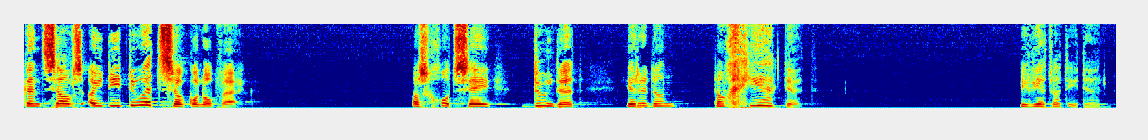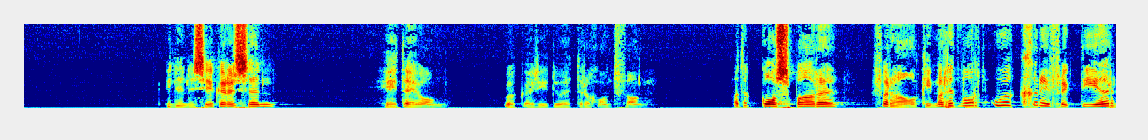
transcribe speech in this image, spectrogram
kind selfs uit die dood sou kon opwek. As God sê, doen dit, Here dan dan gee ek dit. U weet wat u doen. En in 'n sekere sin het hy hom ook uit die dood terug ontvang. Wat 'n kosbare verhaaltjie, maar dit word ook gereflekteer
